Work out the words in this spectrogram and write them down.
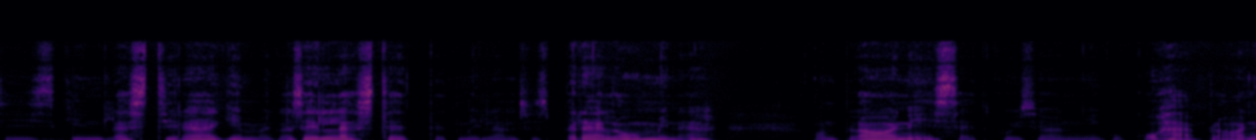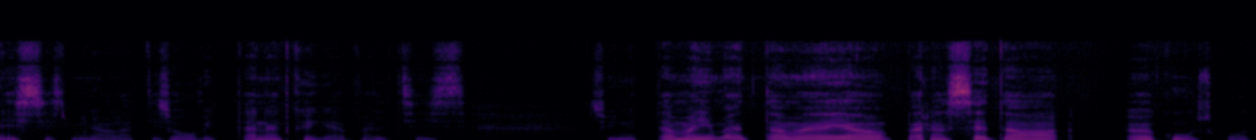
siis kindlasti räägime ka sellest, et, et millal siis pere loomine on plaanis, et kui see on nagu kohe plaanis, siis mina alati soovitan, et kõigepealt siis sünnitame, imetame ja pärast seda kuus kuud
